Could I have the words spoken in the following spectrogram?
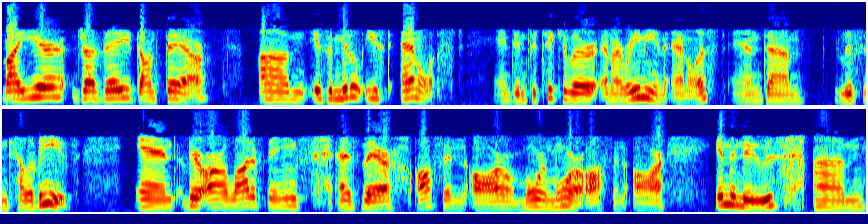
Mayer Javedanfar um, is a Middle East analyst, and in particular, an Iranian analyst, and um, he lives in Tel Aviv. And there are a lot of things, as there often are, or more and more often are, in the news um,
